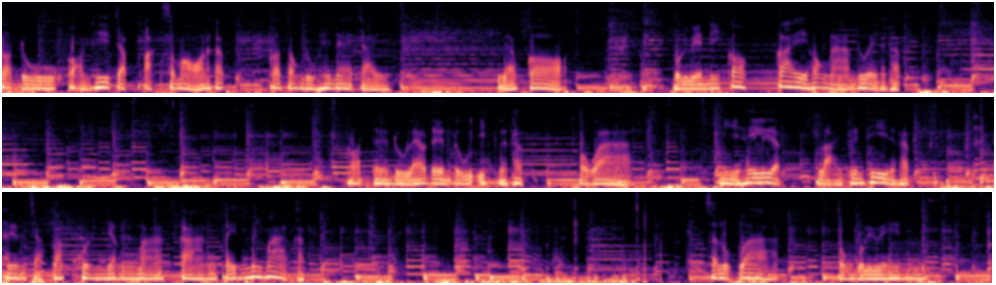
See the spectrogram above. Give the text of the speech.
ก็ดูก่อนที่จะปักสมอนะครับ ก็ต้องดูให้แน่ใจ แล้วก็บริเวณนี้ก็ใกล้ห้องน้ำด้วยนะครับ เดินดูแล้วเดินดูอีกนะครับ เพราะว่ามีให้เลือกหลายพื้นที่นะครับแล้วแต่เนื่องจากว่าคนยังมากางเต็นท์ไม่มากครับ สรุปว่าตรงบริเวณใก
